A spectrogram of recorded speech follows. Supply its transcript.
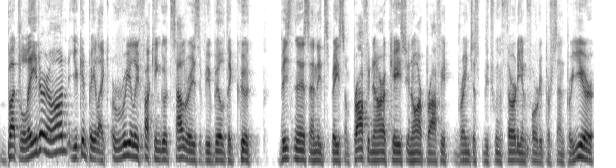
But later on, you can pay like really fucking good salaries if you build a good business and it's based on profit. In our case, you know, our profit ranges between 30 and 40% per year.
